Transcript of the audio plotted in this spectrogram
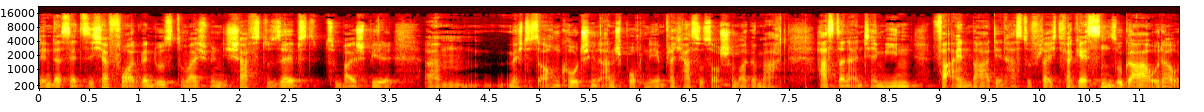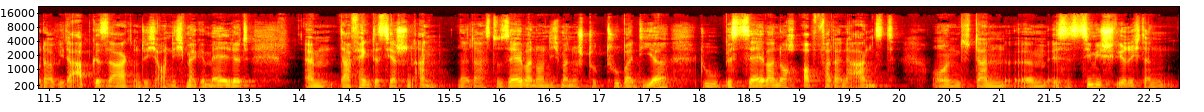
Denn das setzt sich ja fort. Wenn du es zum Beispiel nicht schaffst, du selbst zum Beispiel ähm, möchtest auch ein Coaching in Anspruch nehmen, vielleicht hast du es auch schon mal gemacht, hast dann einen Termin vereinbart, den hast du vielleicht vergessen sogar oder, oder wieder abgesagt und dich auch nicht mehr gemeldet. Ähm, da fängt es ja schon an. Ne? Da hast du selber noch nicht mal eine Struktur bei dir. Du bist selber noch Opfer deiner Angst. Und dann ähm, ist es ziemlich schwierig, dann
